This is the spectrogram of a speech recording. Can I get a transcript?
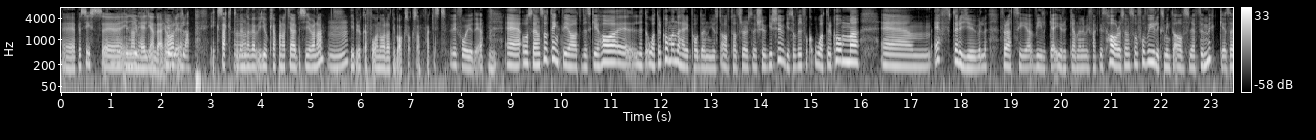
eh, precis eh, innan jul, helgen där. Ja, julklapp. Det, exakt, då ja. lämnar vi över julklapparna till arbetsgivarna. Mm. Vi brukar få några tillbaks också faktiskt. Vi får ju det. Mm. Eh, och sen så tänkte jag att vi ska ju ha eh, lite återkommande här i podden just avtalsrörelse 2020 så vi får återkomma ehm, efter jul för att se vilka yrkanden vi faktiskt har och sen så får vi ju liksom inte avslöja för mycket så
